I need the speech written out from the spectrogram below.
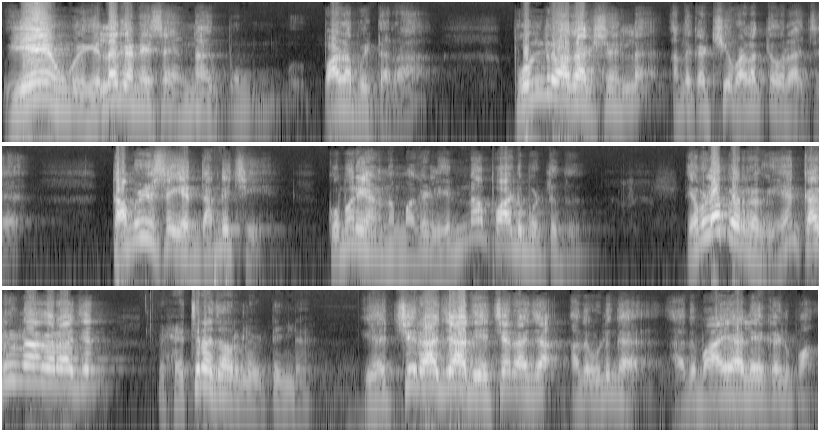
ஏன் உங்கள் இல கணேசன் என்ன பொ- போயிட்டாரா? பொன் ராதாகிருஷ்ணன் இல்லை அந்த கட்சியை வளர்த்தவராச்ச. தமிழிசை என் தங்கச்சி குமரியானந்த மகள் என்ன பாடுபட்டது? எவ்வளோ பேர் இருக்கு ஏன் கருநாகராஜன்? ஹெச்ராஜ் அவர்களை விட்டீங்களே? எச் ராஜா அது எச்ச ராஜா. அதை விடுங்க. அது வாயாலே கெடுப்பான்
